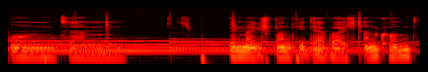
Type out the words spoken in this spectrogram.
Und ähm, ich bin mal gespannt, wie der bei euch ankommt.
